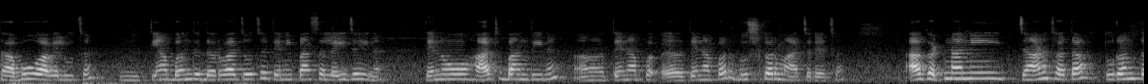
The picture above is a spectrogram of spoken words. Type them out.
ધાબું આવેલું છે ત્યાં બંધ દરવાજો છે, તેની પાસે લઈ જઈને તેનો હાથ બાંધીને તેના પર તેના પર દુષ્કર્મ આચરે છે. આ ઘટનાની જાણ થતાં તુરંત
